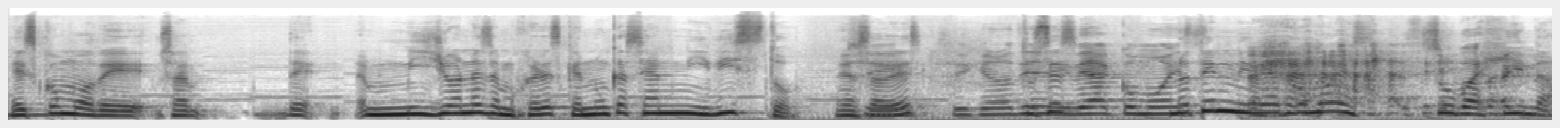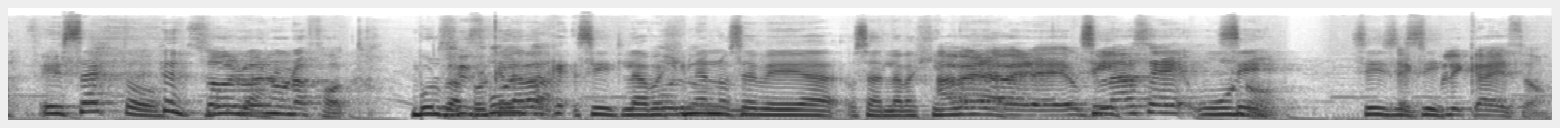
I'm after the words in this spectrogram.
Es como de, o sea, de millones de mujeres que nunca se han ni visto, ya Sí, sabes. sí, que no tienen ni idea cómo No es. tienen ni idea cómo es. Su vagina. Exacto. Solo vulva. en una foto. Vulva, Sí, porque la, vulva. vagi- sí, la vagina Vulva, no vulva. se ve, a- o sea, la vagina... A ver, a ver, eh, Sí, clase 1. Sí, sí, sí. sí. Explica eso.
